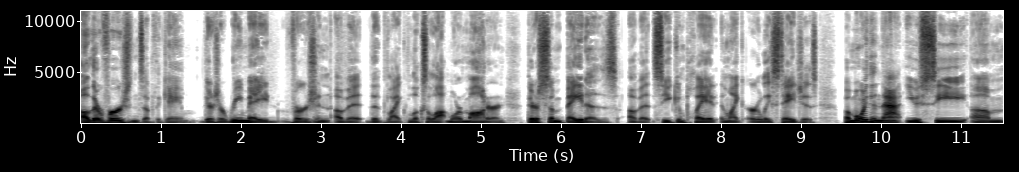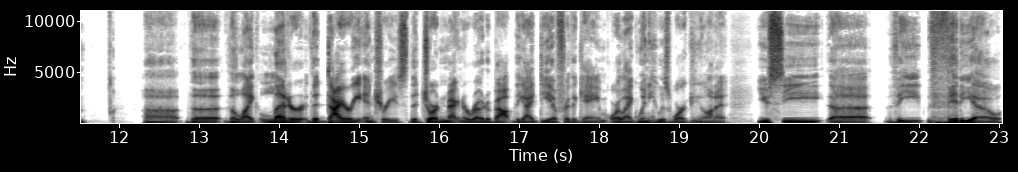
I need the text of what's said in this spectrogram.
other versions of the game. There's a remade version of it that like looks a lot more modern. There's some betas of it so you can play it in like early stages. But more than that, you see um uh the the like letter the diary entries that Jordan Mechner wrote about the idea for the game or like when he was working on it. You see uh the video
